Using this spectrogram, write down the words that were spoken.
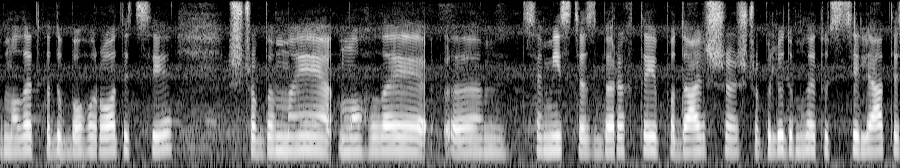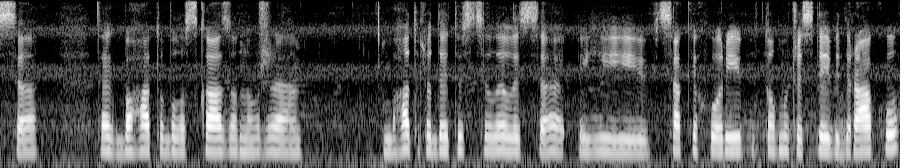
і молитва до Богородиці, щоб ми могли ем, це місце зберегти подальше, щоб люди могли тут зцілятися, так багато було сказано вже. Багато людей тут зцілилися і всякі хворіб, в тому числі від раку.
